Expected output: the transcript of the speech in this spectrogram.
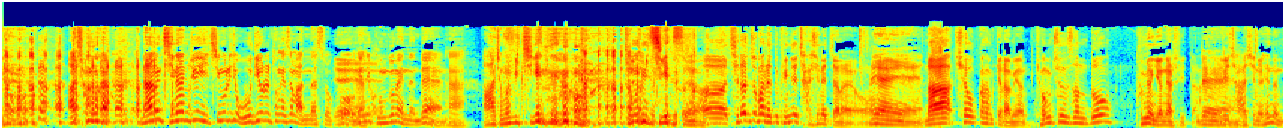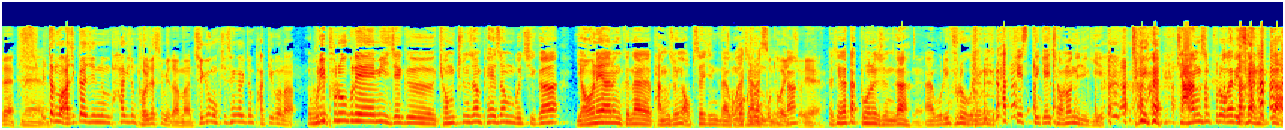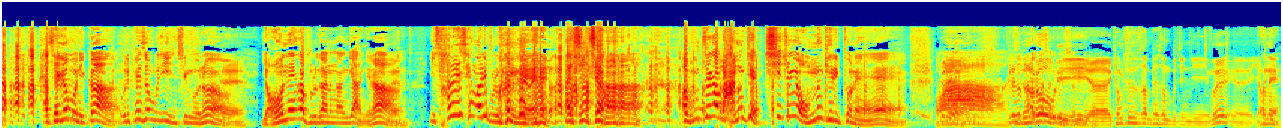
아 정말 나는 지난주에 이 친구를 이제 오디오를 통해서 만났었고 예, 예. 굉장히 궁금했는데 아. 아 정말 미치겠네요. 정말 미치겠어요. 어, 지난 주만 해도 굉장히 자신했잖아요. 예, 예. 나 최욱과 함께라면 경춘선도 분명히 연애할 수 있다. 네. 이렇게 자신을 했는데 네. 일단 뭐 아직까지는 파악이 좀 덜 됐습니다만 지금 혹시 생각이 좀 바뀌거나 우리 프로그램이 이제 그 경춘선 패선부지가 연애하는 그날 방송이 없어진다고 뭐 하지 않았습니까? 모토가 있죠. 예. 제가 딱 보는 순간 네. 아, 우리 프로그램이 팟캐스트계 전원일기 정말 장수 프로가 되지 않을까. 아, 제가 보니까 우리 패선부지 이 친구는 네. 연애가 불가능한 게 아니라 네. 이 사회생활이 불가능해. 아 진짜. 아 문제가 많은 캐 시중에 없는 캐릭터네. 와. 그래서 바로 우리. 어, 경춘선 패선부지님을 어, 연애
